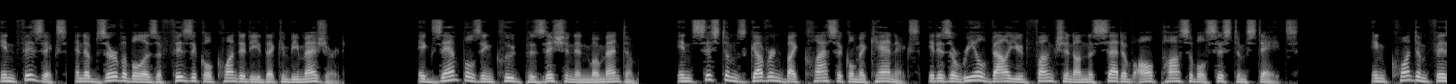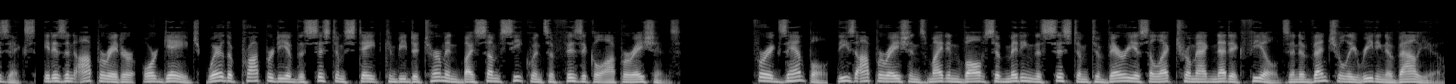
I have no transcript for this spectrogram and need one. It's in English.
In physics, an observable is a physical quantity that can be measured. Examples include position and momentum. In systems governed by classical mechanics, it is a real valued function on the set of all possible system states. In quantum physics, it is an operator, or gauge, where the property of the system state can be determined by some sequence of physical operations. For example, these operations might involve submitting the system to various electromagnetic fields and eventually reading a value.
